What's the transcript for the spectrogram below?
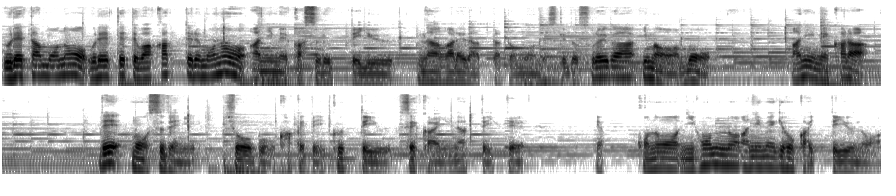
売れたものを売れてて分かってるものをアニメ化するっていう流れだったと思うんですけどそれが今はもうアニメからでもうすでに勝負をかけていくっていう世界になっていてこの日本のアニメ業界っていうのは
